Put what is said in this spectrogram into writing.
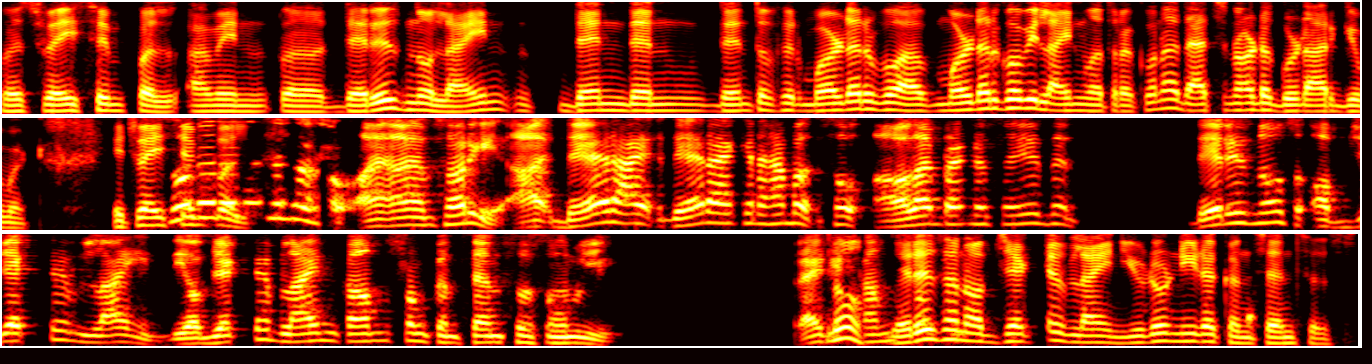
it's very simple. I mean uh, there is no line. Then then then to fir murder murder go bhi line mat rakho na that's not a good argument. It's very no, simple no, no, no, no, no. I, i'm sorry. I, there i there i can have a so all i'm trying to say is that there is no objective line. The objective line comes from consensus only right? No there is an objective line. You don't need a consensus.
